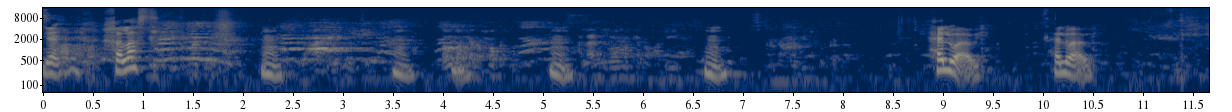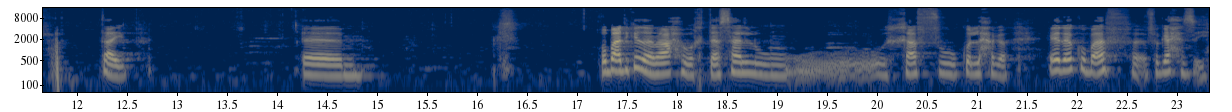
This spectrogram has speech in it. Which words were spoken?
يا- خلاص مم. مم. مم. مم. حلو قوي. حلو قوي. طيب. وبعد كده راح واغتسل وخف وكل حاجة. إيه رأيكم بقى في جحزي إيه؟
